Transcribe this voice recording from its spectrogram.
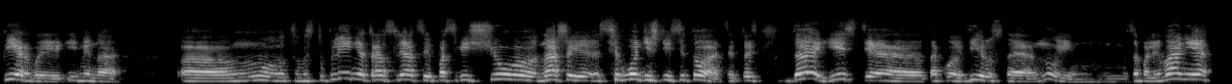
первые именно ну, вот выступление, трансляции посвящу нашей сегодняшней ситуации. То есть, да, есть э, такое вирусное ну, и заболевание,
